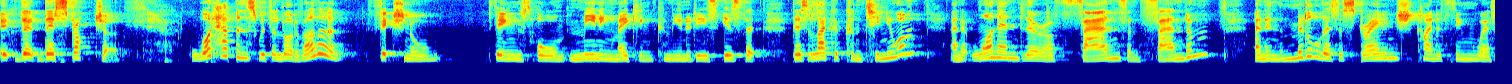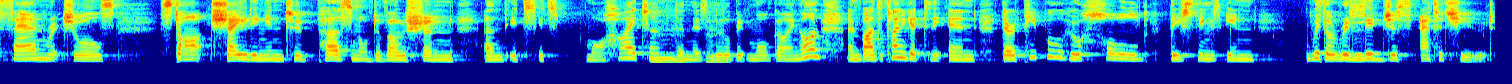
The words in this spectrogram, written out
It, their structure. What happens with a lot of other fictional things or meaning making communities is that there's like a continuum, and at one end there are fans and fandom, and in the middle, there's a strange kind of thing where fan rituals start shading into personal devotion, and it's it's more heightened, mm-hmm, and there's mm-hmm. a little bit more going on. And by the time you get to the end, there are people who hold these things in with a religious attitude.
